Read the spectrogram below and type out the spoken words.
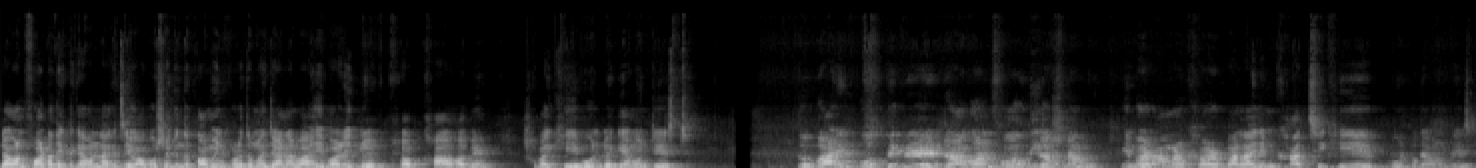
ড্রাগন ফলটা দেখতে কেমন লাগছে? অবশ্যই কিন্তু কমেন্ট করে তোমরা জানাবা, এবার এগুলো সব খাওয়া হবে, সবাই খেয়ে বলবে কেমন টেস্ট তো বাড়ির প্রত্যেকে ড্রাগন ফল দিয়ে আসলাম, এবার আমার খাওয়ার পালা আমি খাচ্ছি, খেয়ে বলব কেমন টেস্ট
